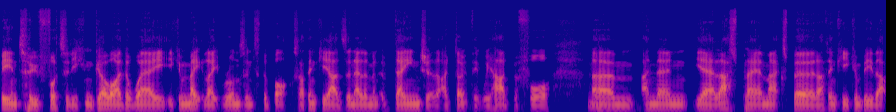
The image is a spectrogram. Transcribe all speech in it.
being two footed, he can go either way. He can make late runs into the box. I think he adds an element of danger that I don't think we had before. Um, and then, yeah, last player, Max Bird, I think he can be that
